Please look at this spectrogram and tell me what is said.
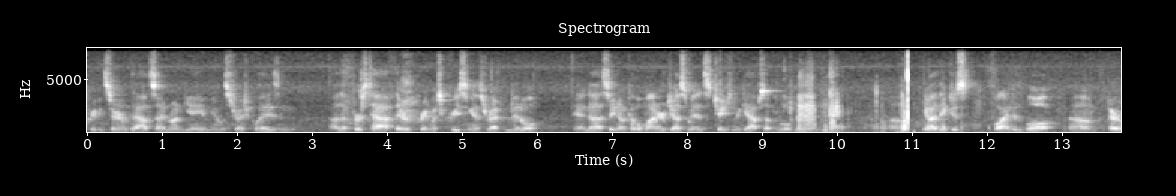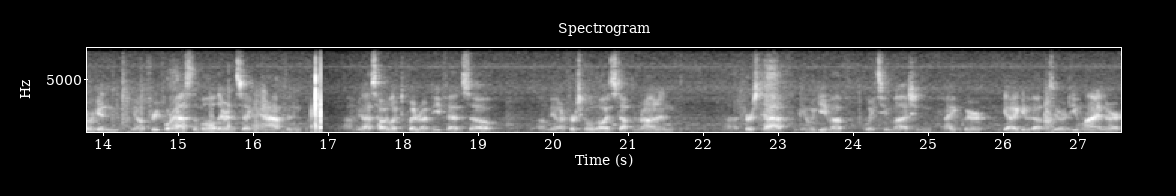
pretty concerned with the outside run game, you know, the stretch plays, and uh, the first half they were pretty much creasing us right in the middle, and uh, so you know, a couple minor adjustments, changing the gaps up a little bit. Um, you know, I think just flying to the ball, um, we're getting you know three, four halves of the ball there in the second half, and um, you know, that's how we like to play run defense. So, um, you know, our first goal is always stop and run. And uh, first half, you know, we gave up way too much, and I think we're we gotta give it up to our D line, our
